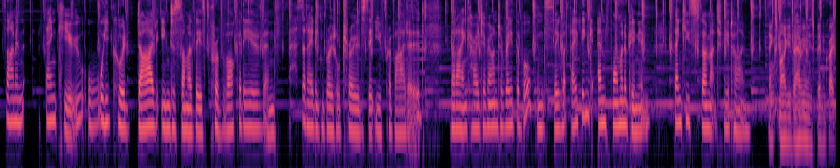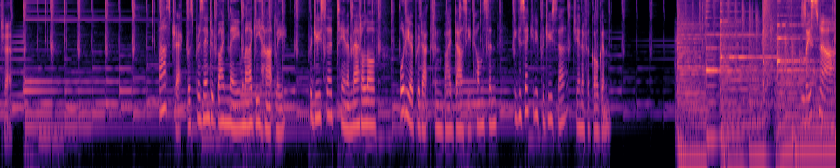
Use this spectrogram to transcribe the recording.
Simon, thank you. We could dive into some of these provocative and fascinating, brutal truths that you've provided, but I encourage everyone to read the book and see what they think and form an opinion. Thank you so much for your time. Thanks, Margie, for having me. It's been a great chat. Fast Track was presented by me, Margie Hartley. Producer Tina Matalov. Audio production by Darcy Thompson. Executive producer Jennifer Goggin. Listener.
